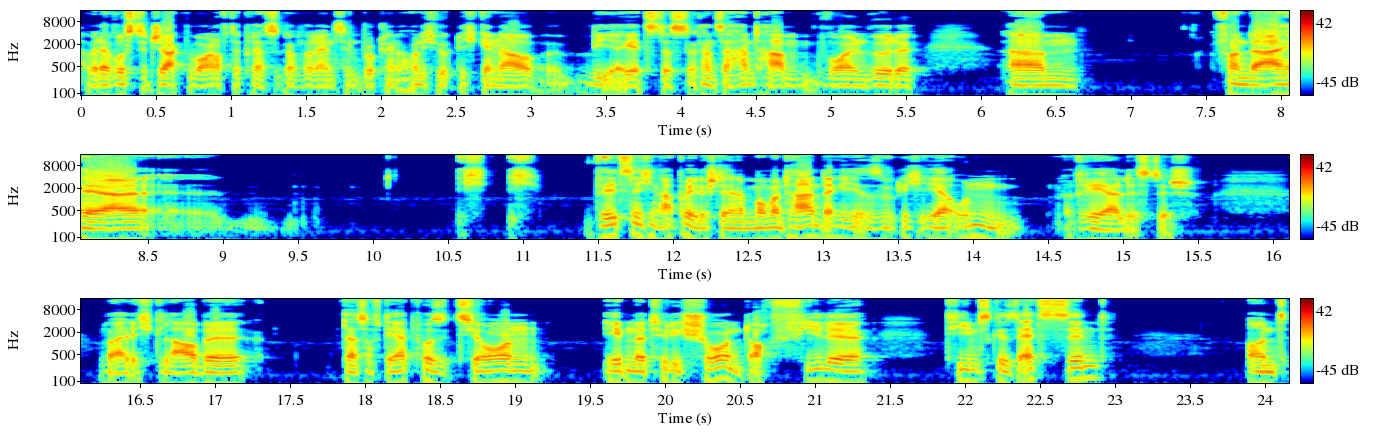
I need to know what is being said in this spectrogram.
Aber da wusste Jack Vaughn auf der Pressekonferenz in Brooklyn auch nicht wirklich genau, wie er jetzt das ganze handhaben wollen würde. Ähm, von daher, äh, ich, ich will es nicht in Abrede stellen, aber momentan denke ich, ist es wirklich eher unrealistisch. Weil ich glaube, dass auf der Position eben natürlich schon doch viele Teams gesetzt sind und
